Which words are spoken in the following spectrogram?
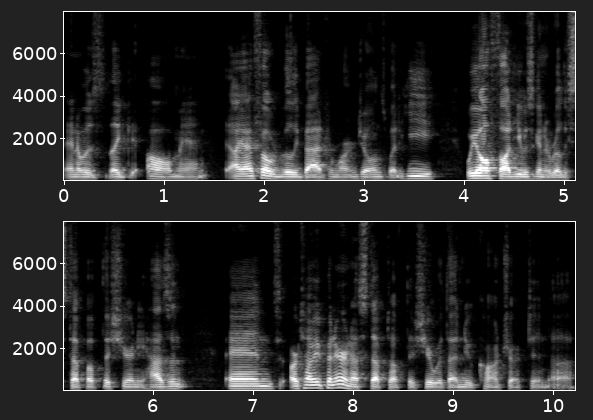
and it was like, oh man, I, I felt really bad for Martin Jones, but he, we all thought he was going to really step up this year, and he hasn't. And Artemi Panarin has stepped up this year with that new contract in uh,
